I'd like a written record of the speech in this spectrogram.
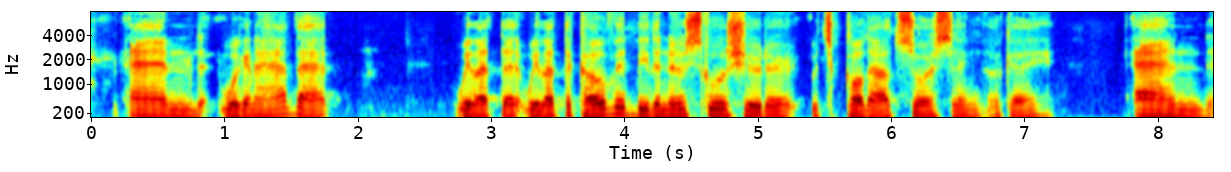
and we're gonna have that. We let the we let the COVID be the new school shooter. It's called outsourcing, okay, and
